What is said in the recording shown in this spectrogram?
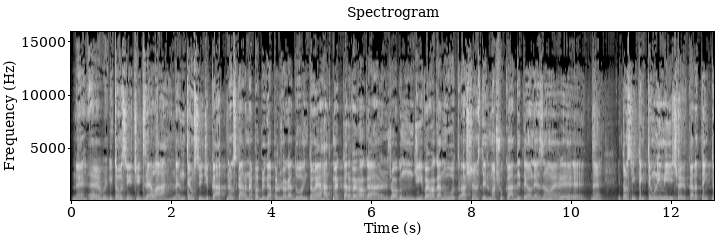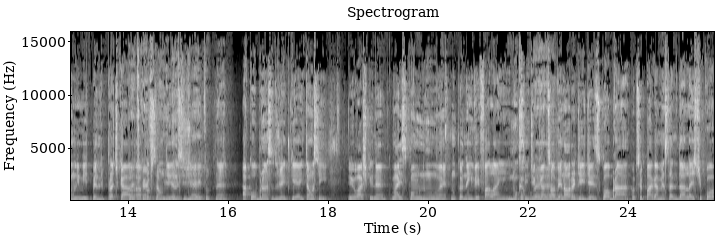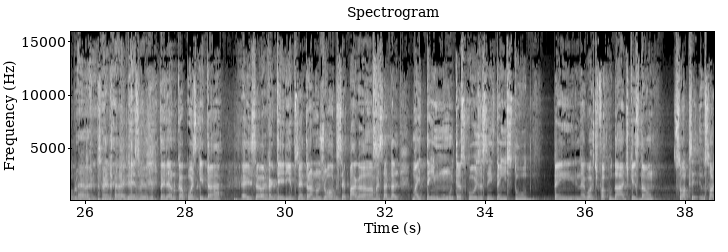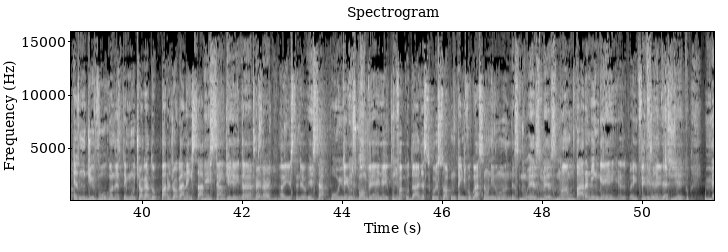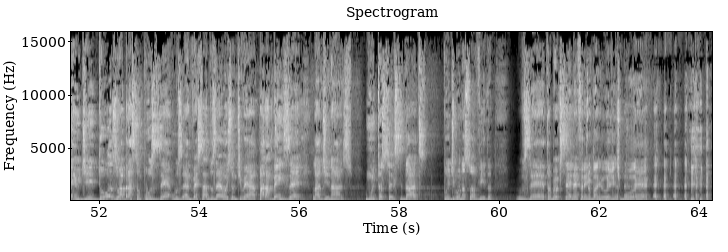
né? É, então assim, tinha que zelar, né? Não tem um sindicato, né? Os caras não é pra brigar pelo jogador, então é errado. Como é que o cara vai jogar? Joga num dia e vai jogar no outro. A chance dele machucar, de ter uma lesão é, é né? Então assim, tem que ter um limite, o cara tem que ter um limite para ele praticar, praticar, a profissão dele. Desse jeito, né? A cobrança do jeito que é. Então assim, eu acho que, né? Mas como não, a gente nunca nem vê falar em nunca, sindicato, é... só vê na hora de, de eles cobrar, pra você pagar a mensalidade lá, eles te cobram. É, verdade, é Entendeu? A única coisa que dá é isso, é uma carteirinha pra você entrar no jogo, você paga a mensalidade. Mas tem muitas coisas, assim, tem estudo, tem negócio de faculdade que eles dão. Só que, só que eles não divulgam, né? Tem muito jogador que para de jogar nem sabe nem que sabe tem direito que, a, é verdade. a isso, entendeu? Esse apoio. Tem deles. os convênios aí com Sim. faculdade, as coisas, só que não tem divulgação nenhuma. Eles, não, eles mesmos não, não ampara ninguém, ninguém. infelizmente. Desse jeito. Meio-dia 12, um abração pro Zé, o aniversário do Zé hoje, se eu não tiver errado. Parabéns, Zé, lá de ginásio. Muitas felicidades tudo de bom na sua vida. O Zé trabalhou com você, né, Frei? Trabalhou, gente boa. É.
